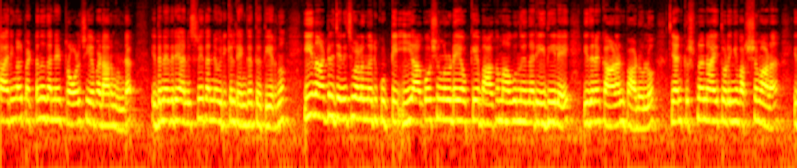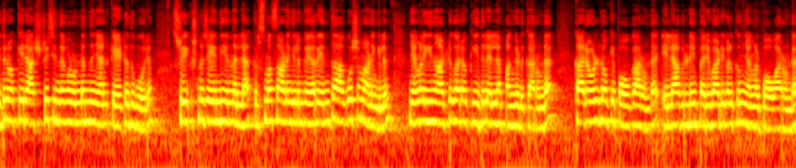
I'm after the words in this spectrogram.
കാര്യങ്ങൾ പെട്ടെന്ന് തന്നെ ട്രോൾ ചെയ്യപ്പെടാറുമുണ്ട്. ഇതിനെതിരെ അനുശ്രീ തന്നെ ഒരിക്കൽ രംഗത്തെത്തിയിരുന്നു. ഈ നാട്ടിൽ ജനിച്ചു വളർന്ന ഒരു കുട്ടി ഈ ആഘോഷങ്ങളുടെയൊക്കെ ഭാഗമാകുന്നു എന്ന രീതിയിലേ ഇതിനെ കാണാൻ പാടുള്ളൂ. ഞാൻ കൃഷ്ണനായി തുടങ്ങിയ വർഷമാണ് ഇതിനൊക്കെ രാഷ്ട്രീയ ചിന്തകളുണ്ടെന്ന് ഞാൻ കേട്ടതുപോലും. ശ്രീകൃഷ്ണ ജയന്തി എന്നല്ല ക്രിസ്മസ് ആണെങ്കിലും വേറെ എന്ത് ആഘോഷമാണെങ്കിലും ഞങ്ങൾ ഈ നാട്ടുകാരൊക്കെ ഇതിലെല്ലാം പങ്കെടുക്കാറുണ്ട്. കരോളിനൊക്കെ പോകാറുണ്ട്. എല്ലാവരുടെയും പരിപാടികൾക്കും ഞങ്ങൾ പോവാറുണ്ട്.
